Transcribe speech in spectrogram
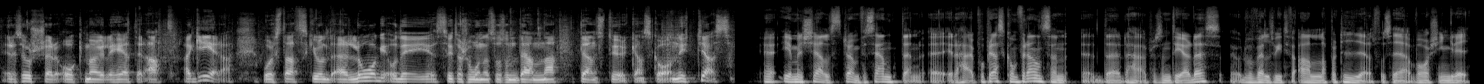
resurser och möjligheter att agera. Vår statsskuld är låg och det är i situationer såsom denna den styrkan ska nyttjas. Eh, Emil Källström för Centern är eh, det här. På presskonferensen eh, där det här presenterades, och det var väldigt viktigt för alla partier att få säga varsin grej.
